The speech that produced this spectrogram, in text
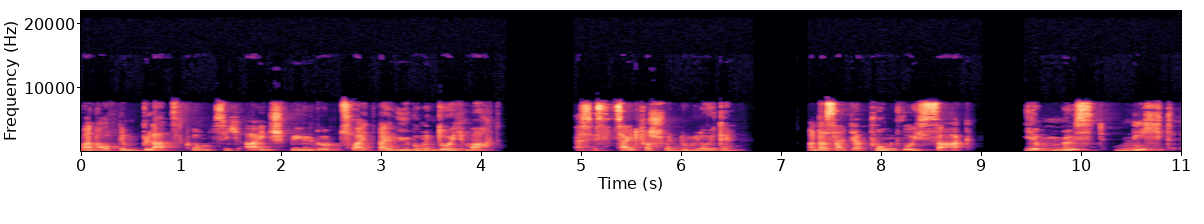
man auf den Platz kommt, sich einspielt und zwei, drei Übungen durchmacht, das ist Zeitverschwendung, Leute. Und das ist halt der Punkt, wo ich sage, ihr müsst nicht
